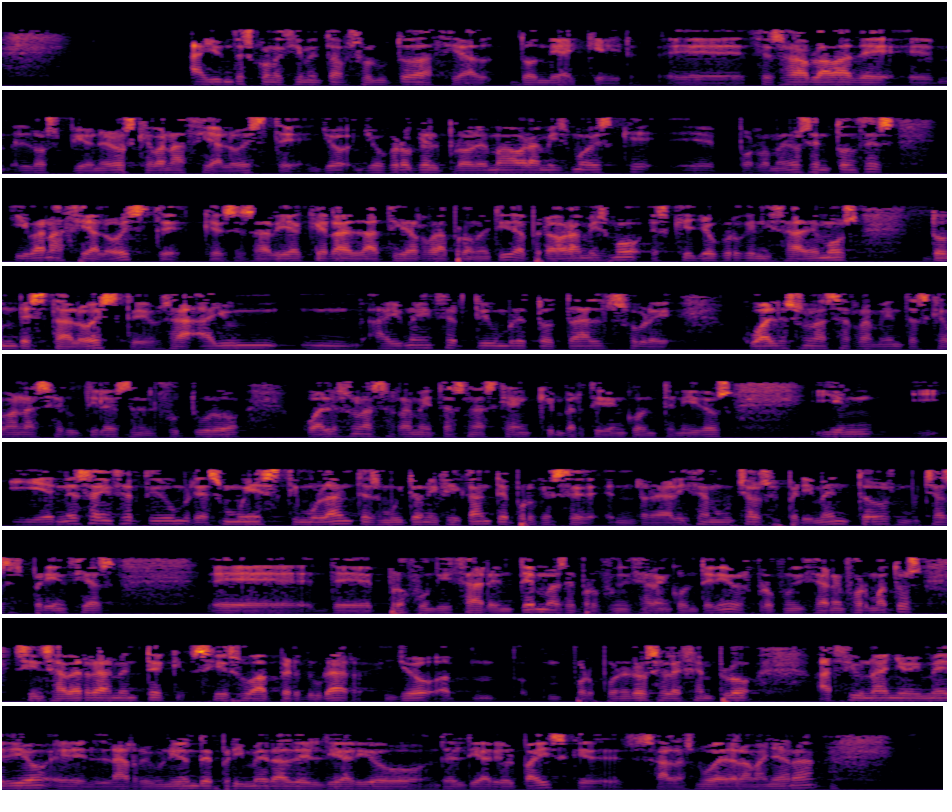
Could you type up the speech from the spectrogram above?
hay un desconocimiento absoluto de hacia dónde hay que ir. Eh, César hablaba de eh, los pioneros que van hacia el oeste. Yo, creo que el problema ahora mismo es que, eh, por lo menos entonces, iban hacia el oeste, que se sabía que era la tierra prometida, pero ahora mismo es que yo creo que ni sabemos dónde está el oeste. O sea, hay, un, hay una incertidumbre total sobre cuáles son las herramientas que van a ser útiles en el futuro, cuáles son las herramientas en las que hay que invertir en contenidos. Y en, y en esa incertidumbre es muy estimulante, es muy tonificante, porque se realizan muchos experimentos, muchas experiencias de profundizar en temas, de profundizar en contenidos, profundizar en formatos, sin saber realmente si eso va a perdurar. Yo, por poneros el ejemplo, hace un año y medio, en la reunión de primera del diario, del diario El País, que es a las nueve de la mañana,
